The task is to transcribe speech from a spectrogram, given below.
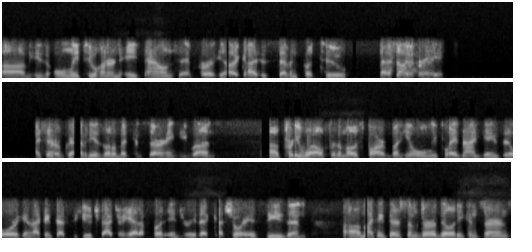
Um, he's only 208 pounds, and for you know a guy who's seven foot two, that's not great. My center of gravity is a little bit concerning. He runs uh, pretty well for the most part, but he only played nine games at Oregon. And I think that's the huge factor. He had a foot injury that cut short his season. Um, I think there's some durability concerns.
